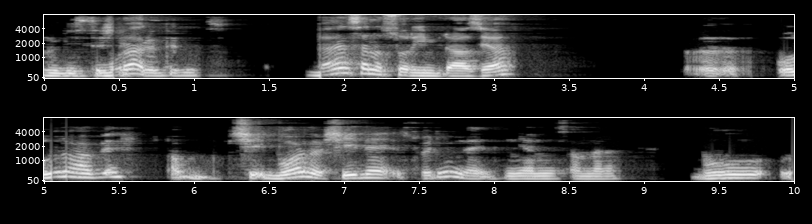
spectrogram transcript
Biz teşekkür Murat, ederiz. Ben sana sorayım biraz ya. Ee, olur abi. Şey, bu arada şeyi de söyleyeyim de dinleyen insanlara. Bu e,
